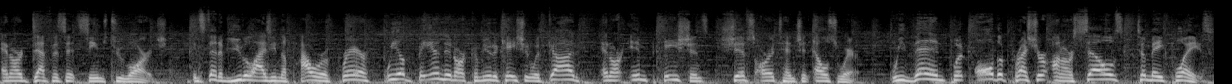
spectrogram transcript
and our deficit seems too large. Instead of utilizing the power of prayer, we abandon our communication with God, and our impatience shifts our attention elsewhere. We then put all the pressure on ourselves to make plays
